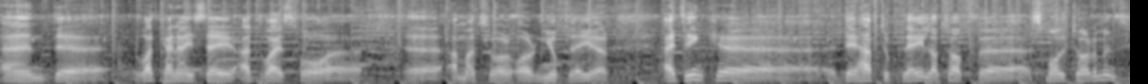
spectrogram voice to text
And uh, what can I say? Advice for uh, uh, amateur or new player. I think uh, they have to play a lot of uh, small tournaments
